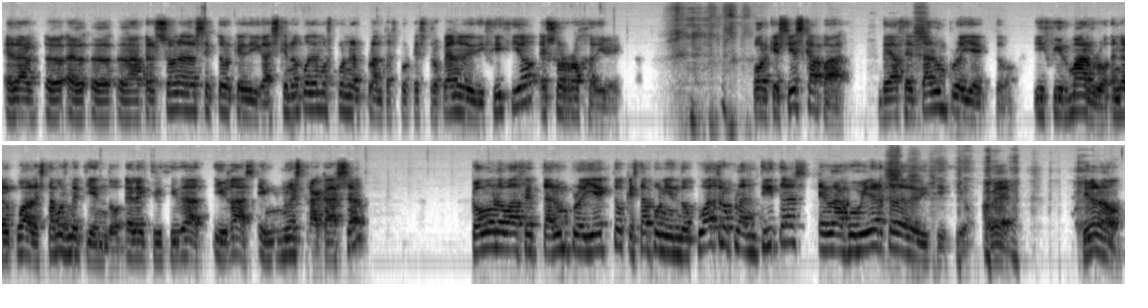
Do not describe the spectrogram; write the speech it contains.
la persona del sector que diga es que no podemos poner plantas porque estropean el edificio, eso es roja directa. Porque si es capaz de aceptar un proyecto y firmarlo en el cual estamos metiendo electricidad y gas en nuestra casa, ¿cómo no va a aceptar un proyecto que está poniendo cuatro plantitas en la cubierta del edificio? A ver, ¿sí o no?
